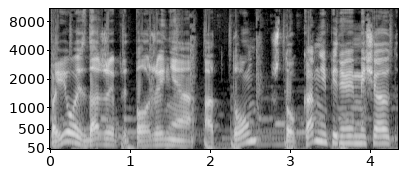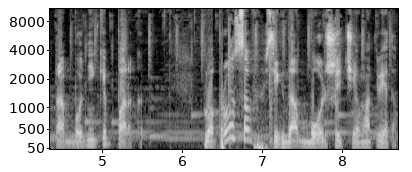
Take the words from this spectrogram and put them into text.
Появилось даже предположение о том, что камни перемещают работники парка. Вопросов всегда больше, чем ответов.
